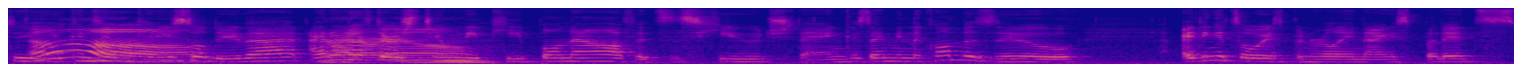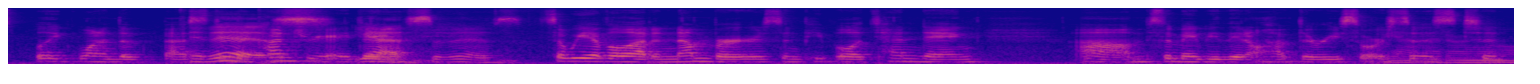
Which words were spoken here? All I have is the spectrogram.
Do you, continue, can Oh. you still do that? I don't I know if don't there's too many people now, if it's this huge thing. Because I mean, the Columbus Zoo, I think it's always been really nice, but it's like one of the best It in is. the country. I think. Yes, it is. So we have a lot of numbers and people attending. Um, so maybe they don't have the resources to don't know.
